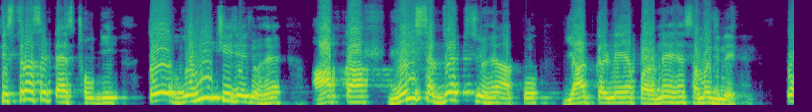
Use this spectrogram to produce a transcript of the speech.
किस तरह से टेस्ट होगी तो वही चीज़ें जो है, आपका वही सब्जेक्ट जो है आपको याद करने हैं, पढ़ने हैं, समझने हैं। तो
